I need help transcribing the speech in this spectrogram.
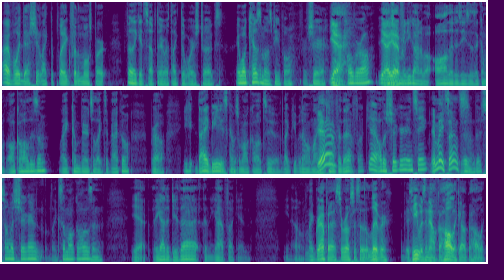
I avoid that shit like the plague for the most part. I feel like it's up there with like the worst drugs. It what kills most people for sure. Yeah. Like, overall. Yeah, yeah. I mean, you got about all the diseases that come with alcoholism, like compared to like tobacco, bro. You get, diabetes comes from alcohol too. Like people don't like Yeah. account for that. Fuck yeah, all the sugar intake. It makes sense. Dude, there's so much sugar in like some alcohols, and yeah, they got to do that. Then you got fucking, you know, My grandpa has cirrhosis of the liver because he was an alcoholic. Alcoholic.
